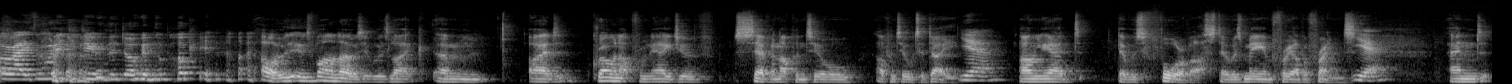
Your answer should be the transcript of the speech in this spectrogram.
all right. So what did you do with the dog in the pocket? Knife? Oh, it was one of those. It was like um, I had grown up from the age of seven up until up until today. yeah, I only had there was four of us. There was me and three other friends, yeah, and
